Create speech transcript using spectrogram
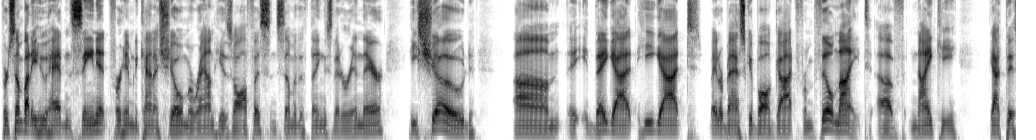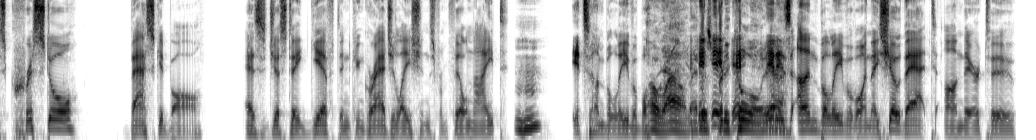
for somebody who hadn't seen it, for him to kind of show him around his office and some of the things that are in there, he showed. Um, they got he got Baylor basketball got from Phil Knight of Nike got this crystal basketball as just a gift and congratulations from Phil Knight. Mhm. It's unbelievable. Oh, wow. That is pretty cool, it yeah. is unbelievable, and they show that on there too.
